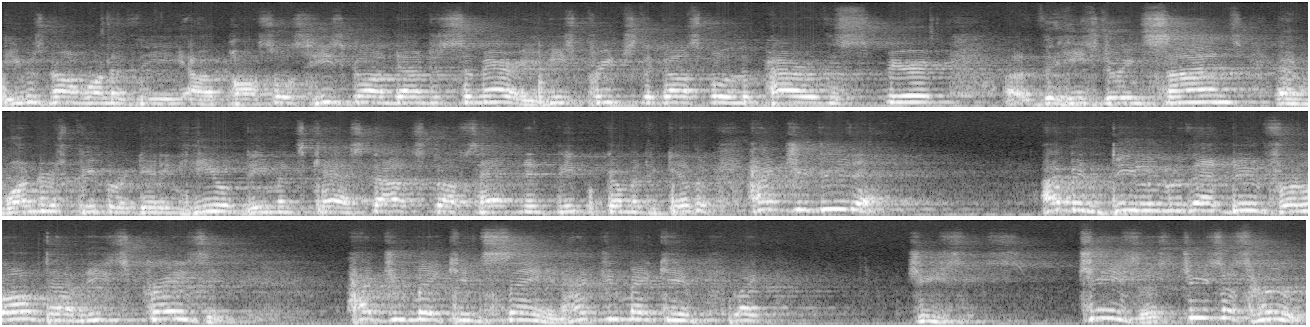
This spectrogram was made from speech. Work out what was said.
He was not one of the apostles. He's gone down to Samaria. He's preached the gospel in the power of the Spirit. Uh, the, he's doing signs and wonders. People are getting healed, demons cast out, stuff's happening, people coming together. How'd you do that? I've been dealing with that dude for a long time, and he's crazy. How'd you make him sane? How'd you make him like Jesus? Jesus? Jesus who?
